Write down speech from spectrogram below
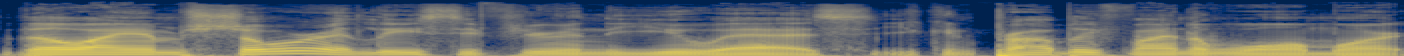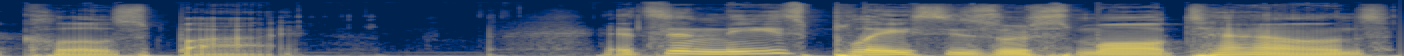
Though I am sure at least if you're in the US, you can probably find a Walmart close by. It's in these places or small towns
